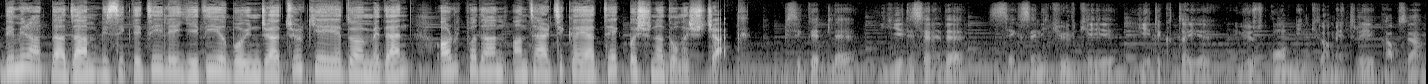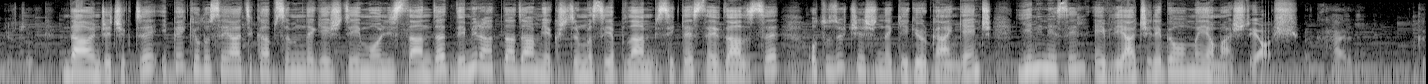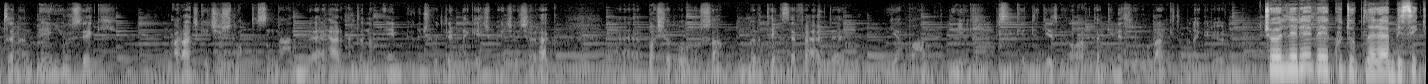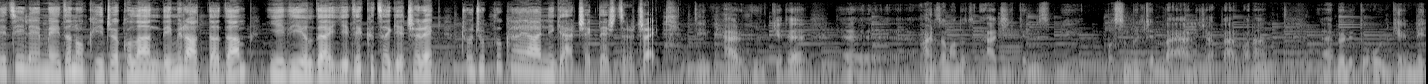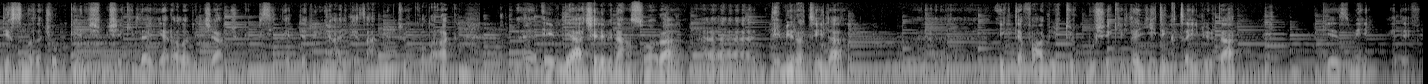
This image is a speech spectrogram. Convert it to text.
Demir adlı adam bisikletiyle 7 yıl boyunca Türkiye'ye dönmeden Avrupa'dan Antarktika'ya tek başına dolaşacak. Bisikletle 7 senede 82 ülkeyi, 7 kıtayı, 110 bin kilometreyi kapsayan bir tur. Daha önce çıktığı İpek Yolu seyahati kapsamında geçtiği Moğolistan'da Demir adlı adam yakıştırması yapılan bisiklet sevdalısı 33 yaşındaki Gürkan Genç, yeni nesil Evliya Çelebi olmayı amaçlıyor. Her kıtanın en yüksek araç geçiş noktasından ve her kıtanın en büyük çöllerine geçmeye çalışarak e, başarılı olursam bunları tek seferde yapan ilk bisikletli gezgin olarak da Guinness Rekorlar kitabına giriyorum. Çöllere ve kutuplara bisikletiyle meydan okuyacak olan Demir adlı adam 7 yılda 7 kıta geçerek çocukluk hayalini gerçekleştirecek. Gittiğim her ülkede aynı zamanda elçiliklerimiz bir basın bülteni de ayarlayacaklar bana. Böylelikle o ülkenin medyasında da çok geniş bir şekilde yer alabileceğim. Çünkü bisikletle dünyayı gezen bir Türk olarak. Evliya Çelebi'den sonra demir atıyla e, ilk defa bir Türk bu şekilde 7 kıtayı birden gezmeyi hedefliyor.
